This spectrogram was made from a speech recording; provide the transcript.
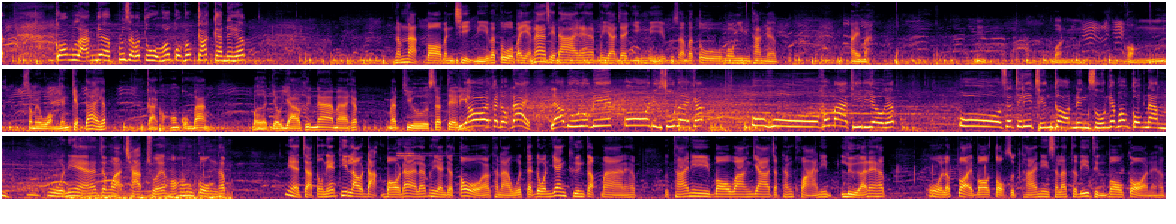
กองหลังกับผู้สาประตูของฮ่องกงเขากักกันนะครับ น้ำหนักบอลมันฉีกหนีประตูไปอย่างน่าเสียดายนะครับพยายามจะยิงหนีผู้สาประตูงงยิงทันนะครับให้มาอืมบอลของสมัยวองยังเก็บได้ครับโอกาสของฮ่องกงบ้าง เปิดยาวๆขึ้นหน้ามาครับแมทธิวสเตอรีโอ้ยกระดกได้ แล้วดูลูกนี้โป้หนึ่งศูนย์เลยครับ โอ้โหเข้ามาทีเดียวครับ โอ้สเตอรีถึงก่อน1-0ครับฮ่องกงนำโอ้โหเนี่ยจังหวะฉาบฉวยของฮ่องกงครับเนี่ยจากตรงนี้ที่เราดักบอลได้แล้วพยายามจะโต้ครับธนาวุฒิแต่โดนแย่งคืนกลับมานะครับ สุดท้ายนี่บอลวางยาวจากทางขวานี่เหลือนะครับ โอ้แล้วปล่อยบอลตกสุดท้ายนี่สลัตเทอรี่ถึงบอลก่อนนะครับ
